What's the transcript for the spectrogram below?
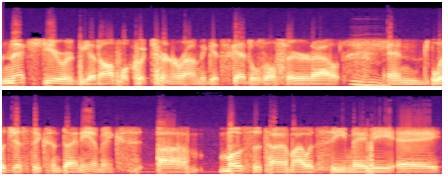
Next year would be an awful quick turnaround to get schedules all figured out and logistics and dynamics. Um, most of the time, I would see maybe a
